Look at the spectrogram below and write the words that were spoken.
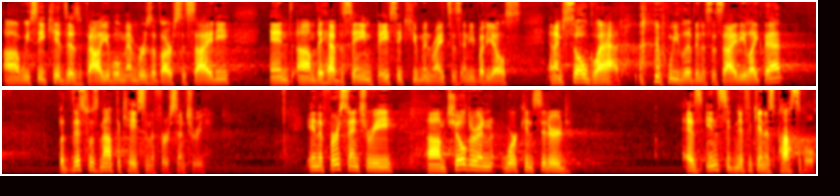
Uh, we see kids as valuable members of our society, and um, they have the same basic human rights as anybody else. And I'm so glad we live in a society like that. But this was not the case in the first century. In the first century, um, children were considered as insignificant as possible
